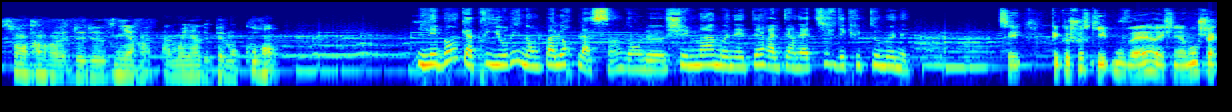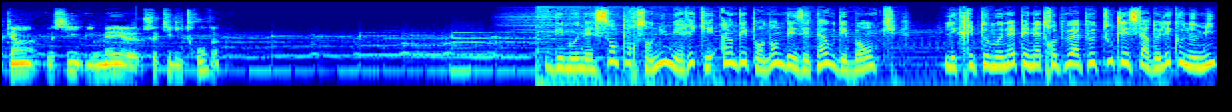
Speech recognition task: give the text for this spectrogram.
sont en train de devenir un moyen de paiement courant. Les banques, a priori, n'ont pas leur place hein, dans le schéma monétaire alternatif des crypto-monnaies. C'est quelque chose qui est ouvert et finalement chacun aussi y met euh, ce qu'il y trouve. Des monnaies 100% numériques et indépendantes des États ou des banques. Les crypto-monnaies pénètrent peu à peu toutes les sphères de l'économie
